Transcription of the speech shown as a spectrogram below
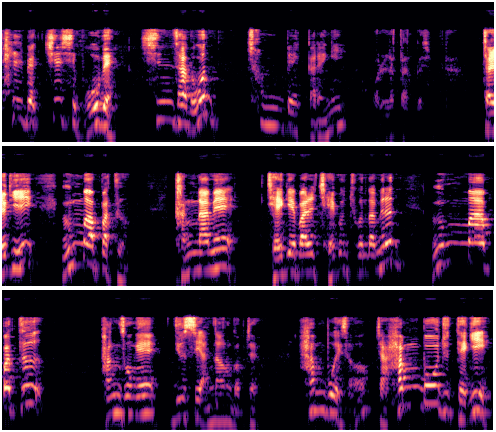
875배, 신사동은 1000배가량이 올랐다는 것입니다. 자, 여기 음마아파트, 강남의 재개발, 재건축 한다면은 음마아파트 방송에 뉴스에 안 나오는 거 없죠. 한보에서, 자, 한보주택이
